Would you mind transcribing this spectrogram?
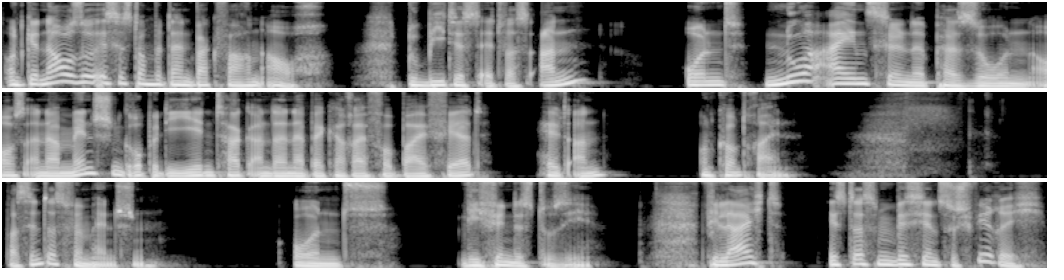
Und genauso ist es doch mit deinen Backwaren auch. Du bietest etwas an und nur einzelne Personen aus einer Menschengruppe, die jeden Tag an deiner Bäckerei vorbeifährt, hält an und kommt rein. Was sind das für Menschen? Und wie findest du sie? Vielleicht ist das ein bisschen zu schwierig.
